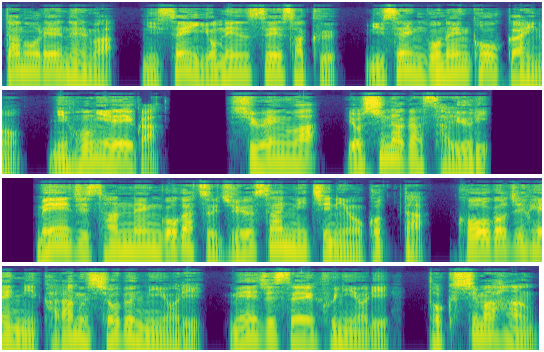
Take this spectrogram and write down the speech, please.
北の例年は2004年制作、2005年公開の日本映画。主演は吉永小百合。明治3年5月13日に起こった交互事変に絡む処分により、明治政府により、徳島藩、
